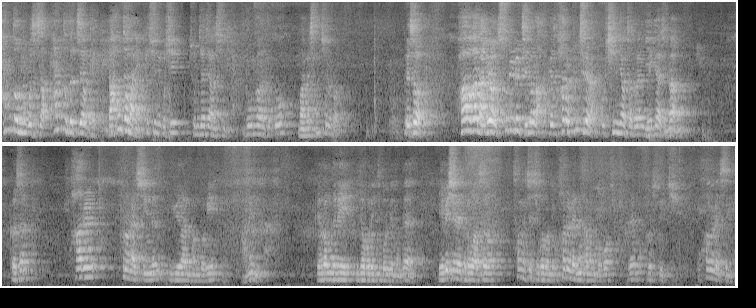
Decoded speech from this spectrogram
아무도 없는 곳에서 아무도 듣지 않게 나 혼자만이 할 수 있는 곳이 존재하지 않습니다. 누군가는 듣고 마음에 상처를 받아. 그래서 화가 나면 소리를 질러라. 그래서 화를 분출해라. 심리학자들은 얘기하지만 그것은 화를 풀어낼 수 있는 유일한 방법이 아닙니다. 여러분들이 잊어버린지 모르겠는데 예배 시간에 들어와서 성경책 집어던지고 화를 내는 사람 보고 그래 뭐 그럴 수도 있지. 뭐 화를 냈으니까.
